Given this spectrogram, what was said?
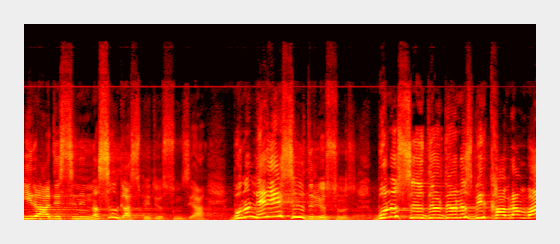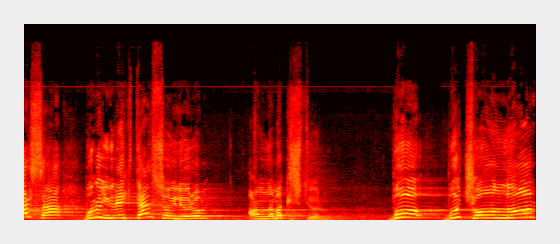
iradesini nasıl gasp ediyorsunuz ya? Bunu nereye sığdırıyorsunuz? Bunu sığdırdığınız bir kavram varsa bunu yürekten söylüyorum anlamak istiyorum. Bu bu çoğunluğun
